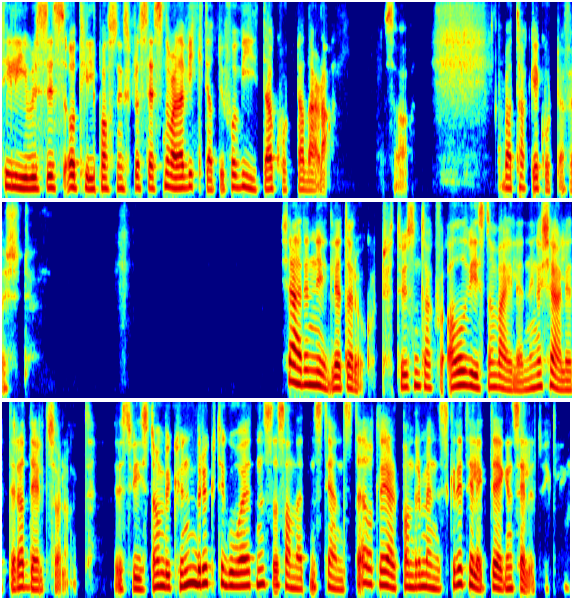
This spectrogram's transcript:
tilgivelses- og tilpasningsprosessen, hva det er viktig at du får vite av korta der, da. Så bare takke korta først. Kjære nydelige tarotkort, tusen takk for all visdom, veiledning og kjærlighet dere har delt så langt. Deres visdom blir kun brukt til godhetens og sannhetens tjeneste og til å hjelpe andre mennesker i tillegg til egen selvutvikling.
